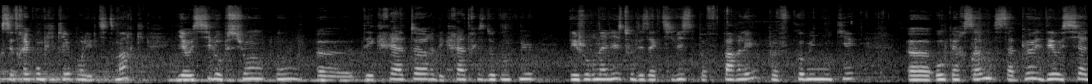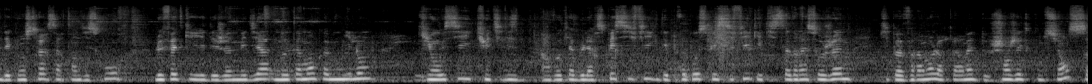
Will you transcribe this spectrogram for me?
C'est très compliqué pour les petites marques. Il y a aussi l'option où euh, des créateurs et des créatrices de contenu, des journalistes ou des activistes peuvent parler, peuvent communiquer euh, aux personnes. Ça peut aider aussi à déconstruire certains discours. Le fait qu'il y ait des jeunes médias, notamment comme Milon, qui ont aussi qui utilisent un vocabulaire spécifique, des propos spécifiques et qui s'adressent aux jeunes, qui peuvent vraiment leur permettre de changer de conscience.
